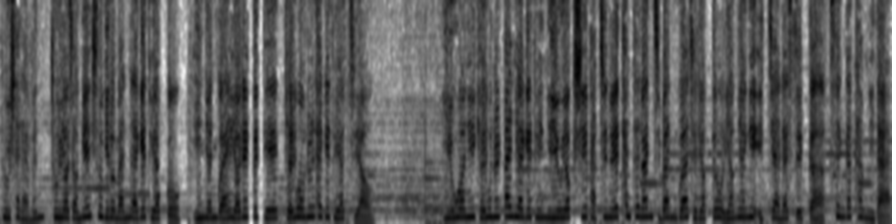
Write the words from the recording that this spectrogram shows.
두 사람은 조여정의 소개로 만나게 되었고 2년과의 열애 끝에 결혼을 하게 되었지요. 이호원이 결혼을 빨리 하게 된 이유 역시 박진우의 탄탄한 집안과 재력도 영향이 있지 않았을까 생각합니다.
